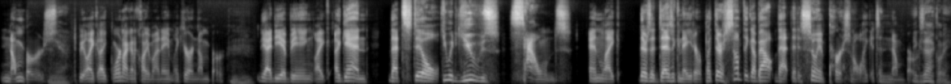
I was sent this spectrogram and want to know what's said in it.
numbers Yeah. to be like, like we're not going to call you by name, like you're a number. Mhm. The idea being like, again, that still you would use sounds and like there's a designator, but there's something about that that is so impersonal, like it's a number. Exactly. You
